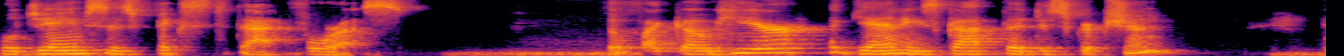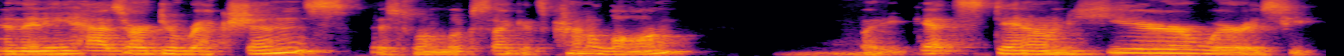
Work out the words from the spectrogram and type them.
Well, James has fixed that for us. So if I go here, again, he's got the description. And then he has our directions. This one looks like it's kind of long, but he gets down here. Where is he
